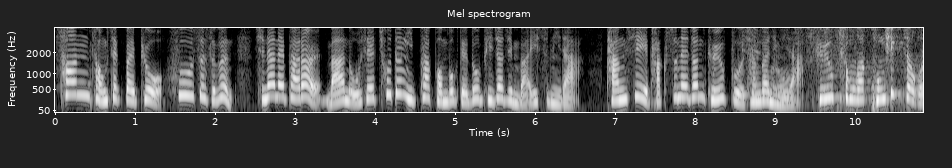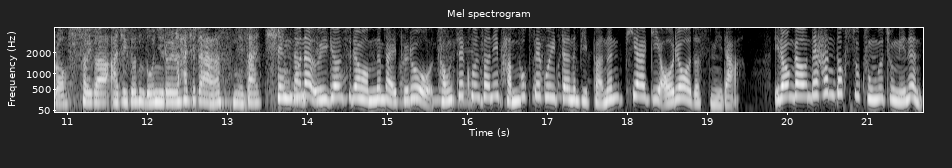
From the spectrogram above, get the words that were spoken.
선 정책 발표 후 수습은 지난해 8월 만 5세 초등 입학 번복 때도 빚어진 바 있습니다. 당시 박순애 전 교육부 장관입니다. 교육청과 공식적으로 저희가 아직은 논의를 하지를 않았습니다. 충분한 의견 수렴 없는 발표로 정책 혼선이 반복되고 있다는 비판은 피하기 어려워졌습니다. 이런 가운데 한덕수 국무총리는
